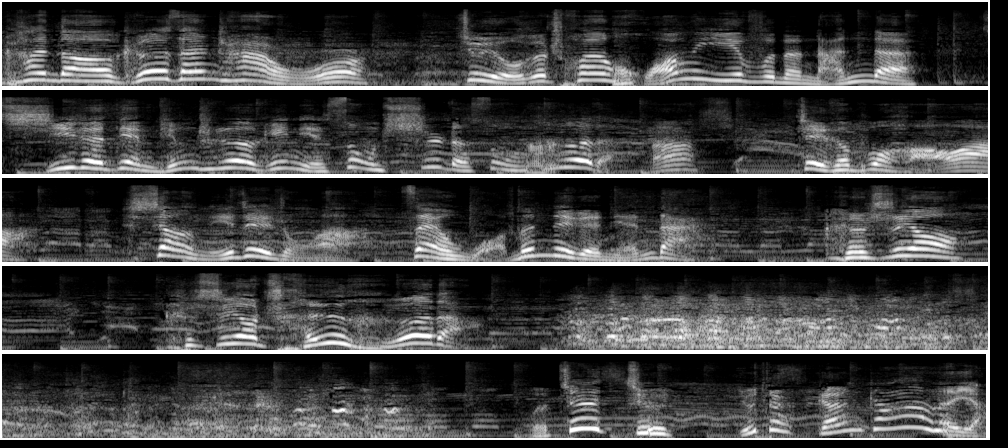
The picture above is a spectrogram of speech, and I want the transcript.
看到隔三差五就有个穿黄衣服的男的骑着电瓶车给你送吃的送喝的啊，这可不好啊！像你这种啊，在我们那个年代，可是要……”可是要沉和的，我这就有点尴尬了呀。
